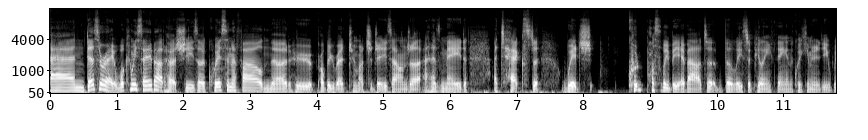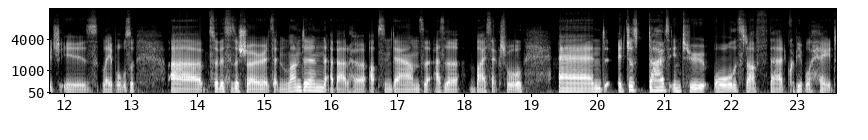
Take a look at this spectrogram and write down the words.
And Desiree, what can we say about her? She's a queer cinephile nerd who probably read too much J.D. Salinger and has made a text which could possibly be about uh, the least appealing thing in the queer community, which is labels. Uh, so this is a show set in London about her ups and downs as a bisexual, and it just dives into all the stuff that queer people hate:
